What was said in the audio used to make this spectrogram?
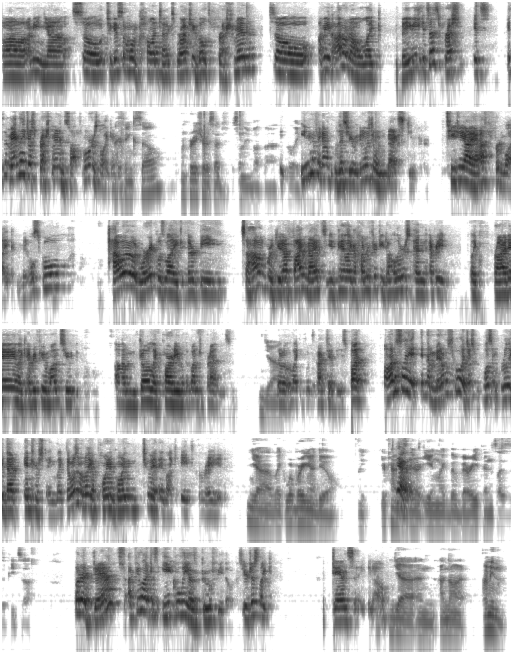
Uh, I mean, yeah. So to give some more context, we're actually both freshmen. So I mean, I don't know. Like maybe it says fresh. It's is it mainly just freshmen and sophomores? Like I think so. I'm pretty sure it said something about that. like, even if we don't do this year, we can always do next year. TGIF for like middle school. How it would work was like there'd be so how it would work. You'd have five nights. You'd pay like $150, and every like Friday, like every few months, you'd um go like party with a bunch of friends. yeah, There were like activities, but honestly, in the middle school, it just wasn't really that interesting. Like there wasn't really a point of going to it in like eighth grade. yeah. Like, what, are you gonna do? Like, you're kind Yeah. of there eating like the very thin slices of pizza. But a dance, I feel like is equally as goofy though, because you're just like dancing, you know. Yeah, and I'm not. I mean,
